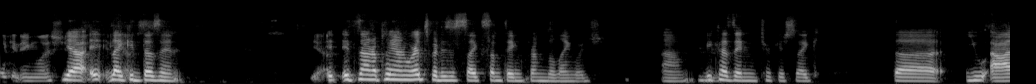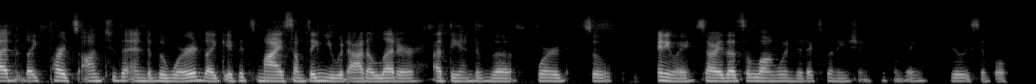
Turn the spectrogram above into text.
like in English. Yeah, it, like it doesn't. Yeah. It, it's not a play on words, but it's just like something from the language. Um, Mhm. because in Turkish, like the you add like parts onto the end of the word. Like if it's my something, you would add a letter at the end of the word. So anyway, sorry, that's a long-winded explanation for something really simple.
